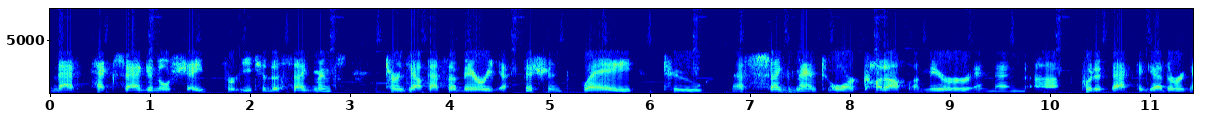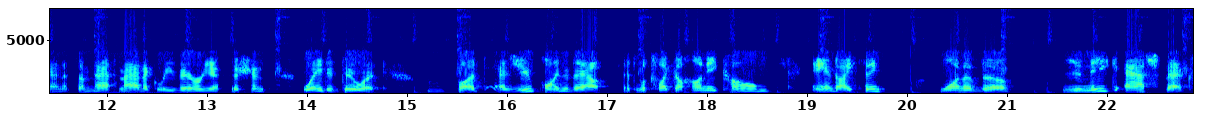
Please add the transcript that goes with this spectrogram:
that hexagonal shape for each of the segments turns out that's a very efficient way to uh, segment or cut up a mirror and then uh, put it back together again. It's a mathematically very efficient way to do it. But as you pointed out, it looks like a honeycomb. And I think one of the unique aspects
